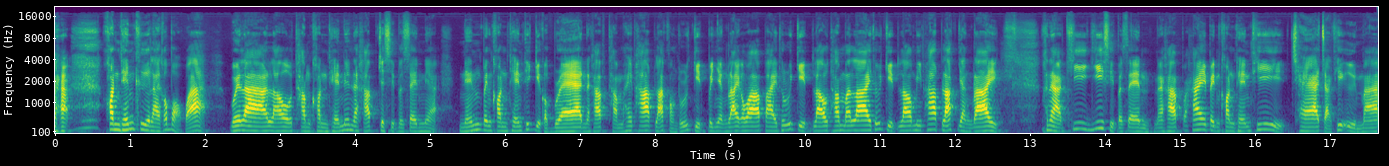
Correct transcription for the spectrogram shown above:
นะฮะคอนเทนต์คืออะไรเขาบอกว่า เวลาเราทำคอนเทนต์เนี่ยนะครับ 70%เนี่ยเน้นเป็นคอนเทนต์ที่เกี่ยวกับแบรนด์นะครับทำให้ภาพลักษณ์ของธุรกิจเป็นอย่างไรก็ว่าไปธุรกิจเราทำอะไรธุรกิจเรามีภาพลักษณ์อย่างไร ขณะที่ 20%นะครับให้เป็นคอนเทนต์ที่แชร์จากที่อื่นมา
